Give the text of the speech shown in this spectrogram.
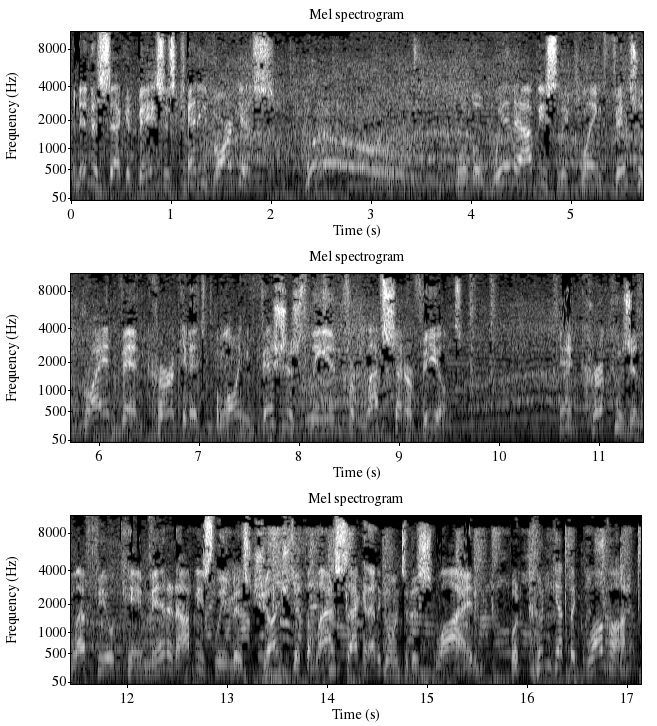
And into second base is Kennys Vargas. Well, the wind obviously playing fits with Brian Van Kirk, and it's blowing viciously in from left center field. Van Kirk, who's in left field, came in and obviously misjudged it. The last second had to go into the slide, but couldn't get the glove on it.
